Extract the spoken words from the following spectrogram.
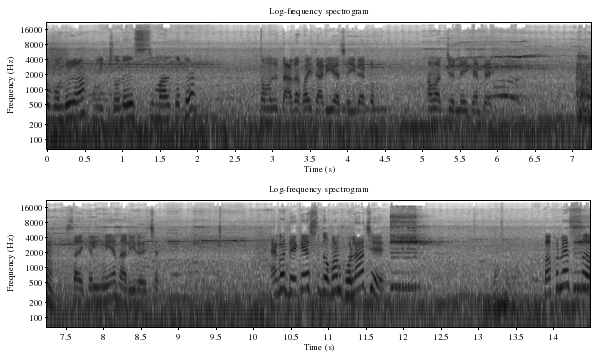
তো বন্ধুরা আমি চলে এসেছি মার্কেটে তোমাদের দাদা ভাই দাঁড়িয়ে আছে এই দেখো আমার জন্য এইখানটায়। সাইকেল নিয়ে দাঁড়িয়ে রয়েছে। এখন দেখে এসছো দোকান খোলা আছে? কখন এসছো?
